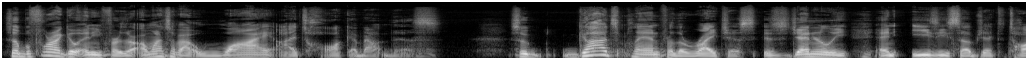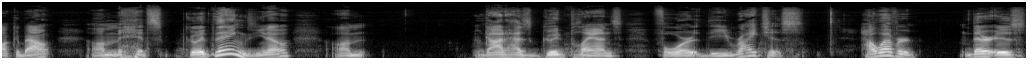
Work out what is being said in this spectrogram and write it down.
So, before I go any further, I want to talk about why I talk about this. So, God's plan for the righteous is generally an easy subject to talk about um, it's good things, you know. Um, God has good plans for the righteous. However, there is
